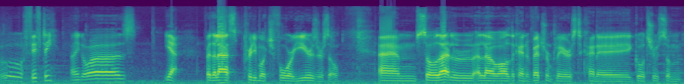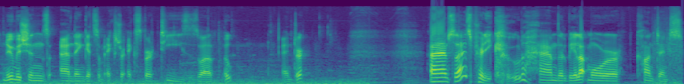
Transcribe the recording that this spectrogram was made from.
oh, 50 I think it was. Yeah for the last pretty much four years or so. Um, so that'll allow all the kind of veteran players to kind of go through some new missions and then get some extra expertise as well. Oh enter. Um, so that's pretty cool. Um, there'll be a lot more content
